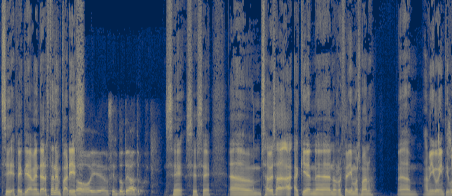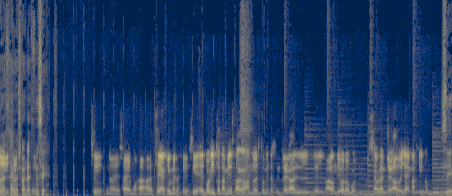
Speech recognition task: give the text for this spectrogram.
sí, efectivamente, ahora están en París. Hoy en cierto teatro. Sí, sí, sí. Um, ¿Sabes a, a- a quién eh, nos referimos, mano? Um, amigo íntimo Sí, de Jaime sí, Suárez. sí. Sí. Sí, no, sabemos a, sé a quién me refiero. Sí, es bonito también estar grabando esto mientras se entrega el, el balón de oro. Pues, se habrá entregado ya, imagino. Sí.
